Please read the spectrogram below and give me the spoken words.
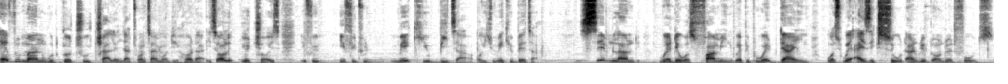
every man would go through challenge at one time or the other. It's all your choice. If you if it would make you bitter or it will make you better. Same land where there was famine where people were dying was where isaac sowed and reaped hundred folds.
